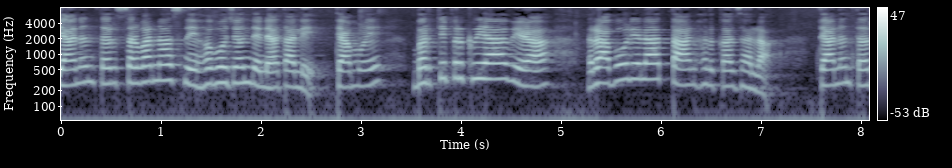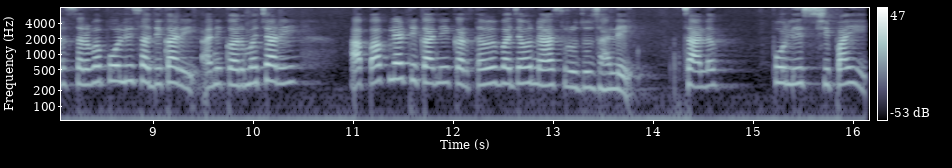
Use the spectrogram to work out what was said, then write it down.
त्यानंतर सर्वांना स्नेहभोजन देण्यात आले. त्यामुळे भरती प्रक्रिया वेळा राबवलेला ताण हलका झाला. त्यानंतर सर्व पोलीस अधिकारी आणि कर्मचारी आपापल्या ठिकाणी कर्तव्य बजावण्यास रुजू झाले. चालक पोलीस शिपाई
